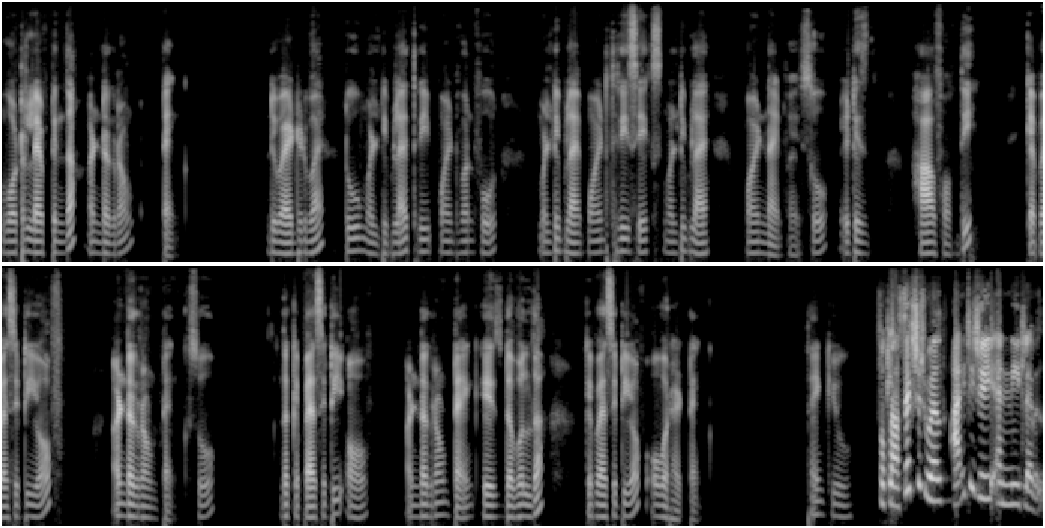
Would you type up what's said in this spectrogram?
water left in the underground tank divided by 2 multiply 3.14 multiply 0.36 multiply 0.95 so it is half of the capacity of underground tank so the capacity of underground tank is double the capacity of overhead tank thank you For class 6 to 12, IIT JEE and NEET level.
